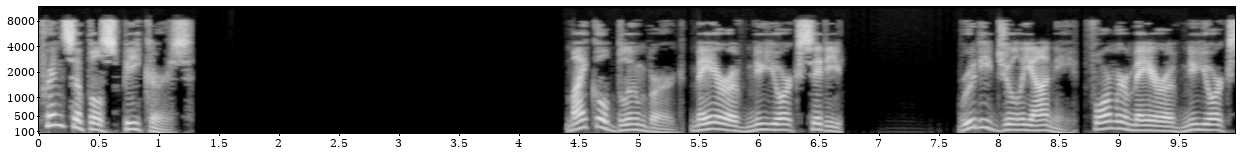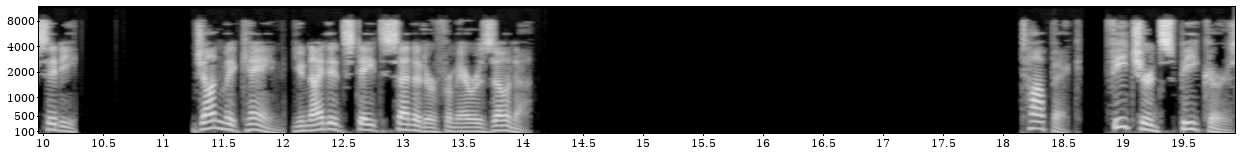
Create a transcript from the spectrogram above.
Principal speakers Michael Bloomberg, Mayor of New York City Rudy Giuliani, former mayor of New York City John McCain, United States Senator from Arizona. Featured speakers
